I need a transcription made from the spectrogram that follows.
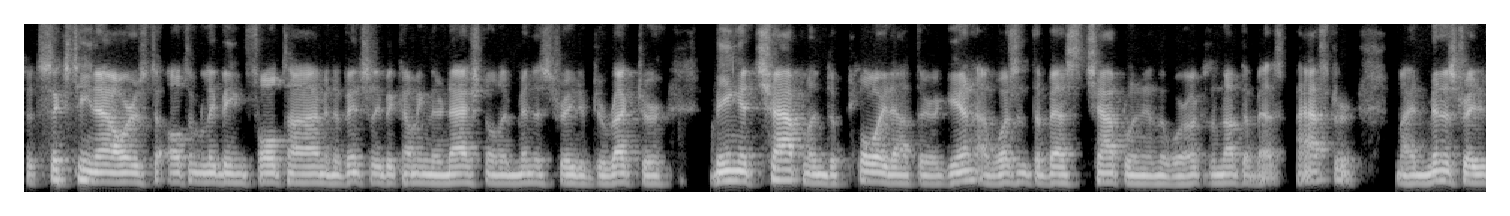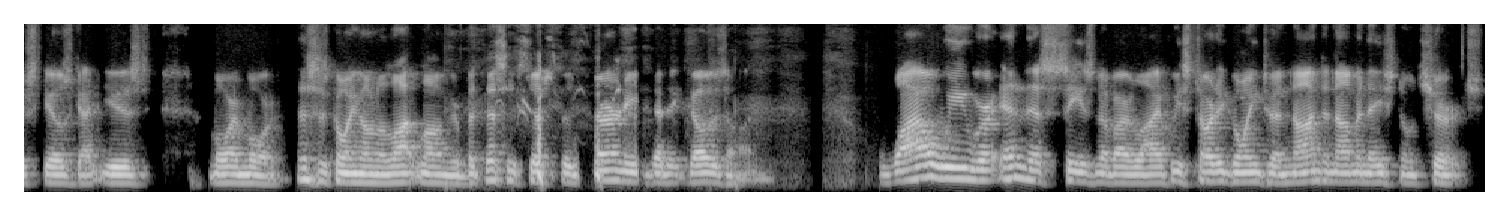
to 16 hours to ultimately being full time and eventually becoming their national administrative director, being a chaplain deployed out there. Again, I wasn't the best chaplain in the world because I'm not the best pastor. My administrative skills got used more and more. This is going on a lot longer, but this is just the journey that it goes on. While we were in this season of our life, we started going to a non denominational church.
